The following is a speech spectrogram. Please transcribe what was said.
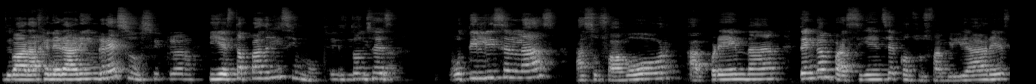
De para trabajo. generar ingresos. Sí, claro. Y está padrísimo. Sí, sí, sí, Entonces, claro. utilícenlas a su favor, aprendan, tengan paciencia con sus familiares,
